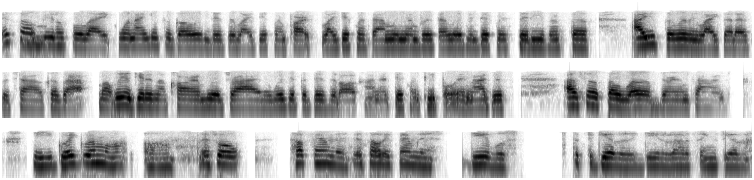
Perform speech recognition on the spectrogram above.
It's so Mhm. beautiful. Like when I get to go and visit like different parts, like different family members that live in different cities and stuff. I used to really like that as a child because I my, we'll get in a car and we'll drive and we'll get to visit all kind of different people and I just I feel so loved during them times. Yeah, your great grandma, um, that's all her family, that's all their family did was stick together. They did a lot of things together.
